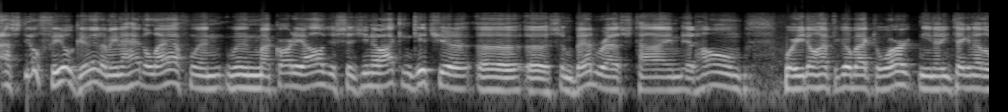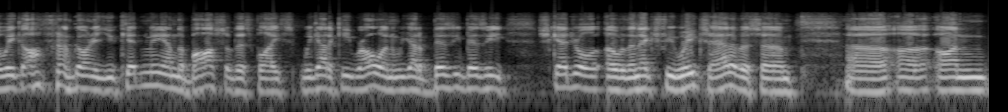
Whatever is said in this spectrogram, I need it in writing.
I still feel good. I mean, I had to laugh when when my cardiologist says, you know, I can get you uh, uh, some bed rest time at home where you don't have to go back to work. You know, you take another week off. And I'm going, are you kidding me? I'm the boss of this place. We got to keep rolling. We got a busy, busy schedule over the next few weeks ahead of us. Um, uh, uh on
